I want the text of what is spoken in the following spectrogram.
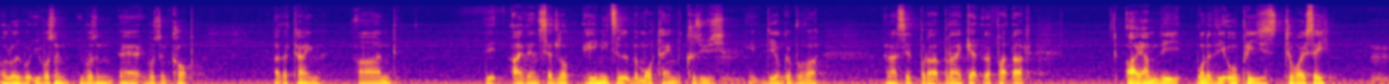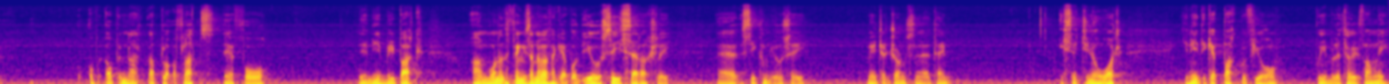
although he wasn't, he wasn't, uh, he wasn't cop at the time. And the, I then said, look, he needs a little bit more time because he's the younger brother. And I said, but I, but I get the fact that I am the one of the OPs to IC up, up in that, that block of flats. Therefore, they need me back. And one of the things I never forget what the OC said actually, uh, the C Company OC, Major Johnson at the time. He said, "You know what? You need to get back with your wee military family."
